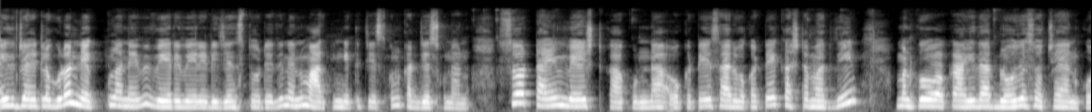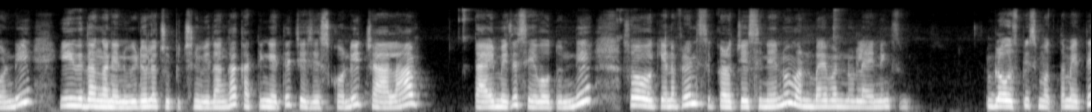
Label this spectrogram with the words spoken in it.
ఐదు జాయిట్లో కూడా నెక్కులు అనేవి వేరే వేరే డిజైన్స్ తోటి అయితే నేను మార్కింగ్ అయితే చేసుకొని కట్ చేసుకున్నాను. సో టైం వేస్ట్ కాకుండా ఒకటేసారి ఒకటే కస్టమర్ది మనకు ఒక ఐదారు బ్లౌజెస్ వచ్చాయనుకోండి ఈ విధంగా నేను వీడియోలో చూపించిన విధంగా కటింగ్ అయితే చేసేసుకోండి. చాలా టైం అయితే సేవ్ అవుతుంది. సో ఓకేనా ఫ్రెండ్స్? ఇక్కడ వచ్చేసి నేను one by one linings blouse piece మొత్తం అయితే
